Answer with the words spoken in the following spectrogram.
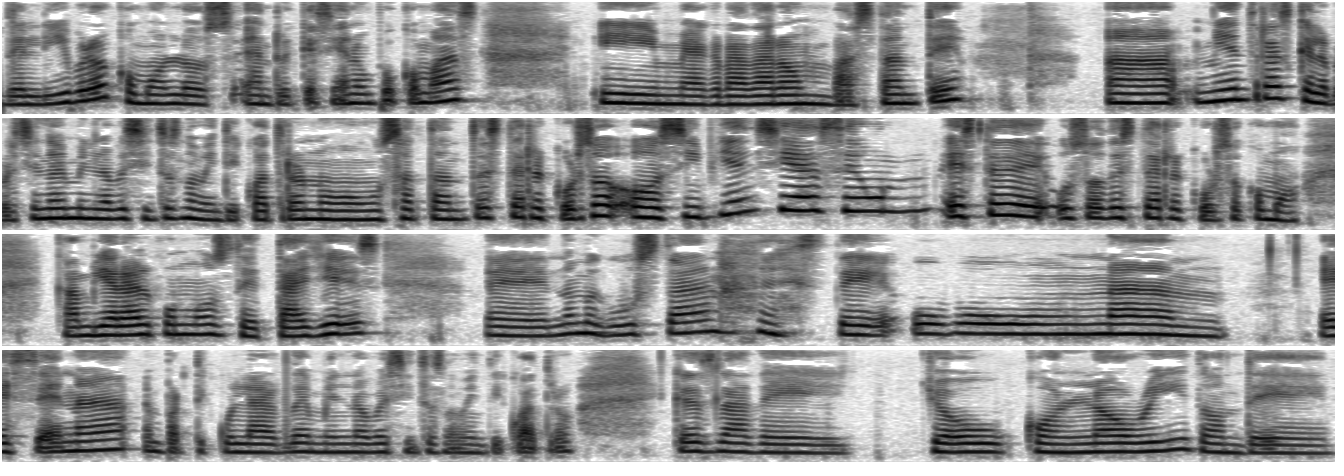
del libro, como los enriquecían un poco más y me agradaron bastante. Ah, mientras que la versión de 1994 no usa tanto este recurso, o si bien sí hace un este uso de este recurso como cambiar algunos detalles, eh, no me gustan. Este hubo una mm, escena en particular de 1994 que es la de Joe con Laurie donde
